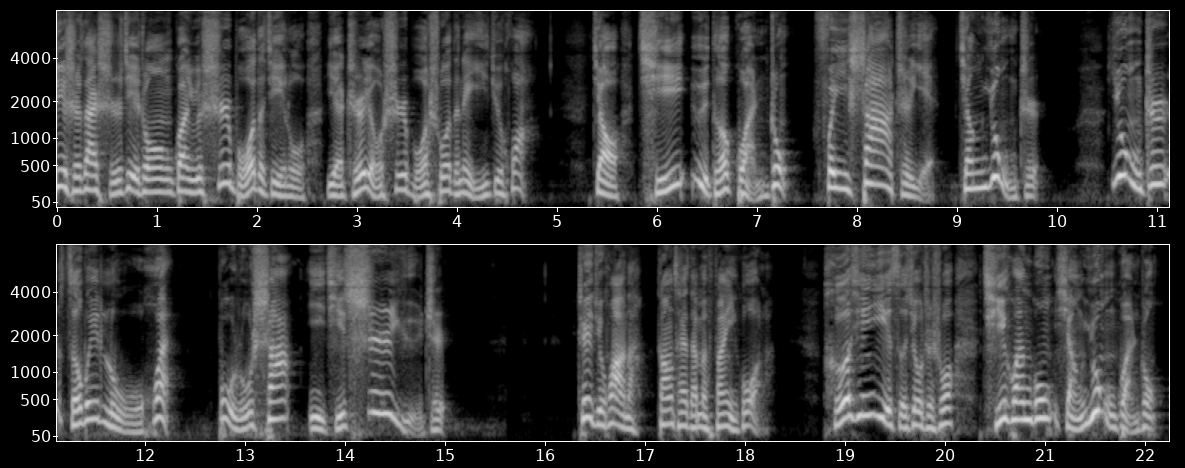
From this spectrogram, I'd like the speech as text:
即使在《史记》中，关于师伯的记录，也只有师伯说的那一句话。叫其欲得管仲，非杀之也，将用之。用之则为鲁患，不如杀，以其失与之。这句话呢，刚才咱们翻译过了，核心意思就是说，齐桓公想用管仲，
